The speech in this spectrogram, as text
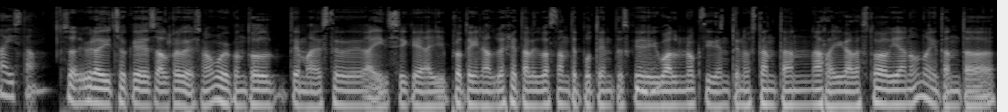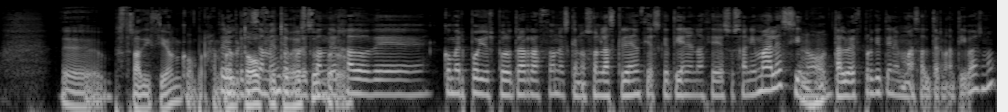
ahí está. O sea, yo hubiera dicho que es al revés, ¿no? Porque con todo el tema este de ahí sí que hay proteínas vegetales bastante potentes que Mm. igual en Occidente no están tan arraigadas todavía, ¿no? No hay tanta eh, pues, tradición como por ejemplo Pero el tofu y precisamente todo por esto. eso han pero- dejado de comer pollos por otras razones que no son las creencias que tienen hacia esos animales, sino tal vez porque tienen más alternativas, ¿no?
